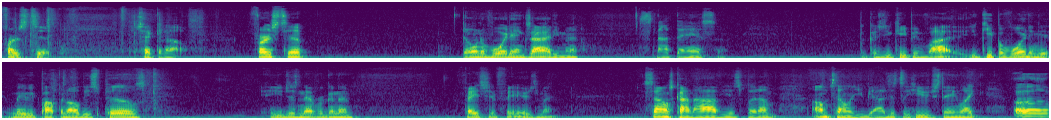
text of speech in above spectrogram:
first tip, check it out. First tip, don't avoid anxiety, man. It's not the answer. Because you keep invi- you keep avoiding it, maybe popping all these pills, you're just never gonna face your fears, man. It sounds kind of obvious, but I'm I'm telling you guys, it's a huge thing. Like, uh,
